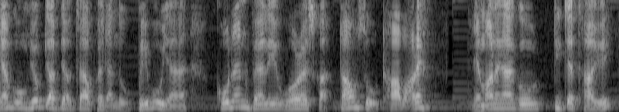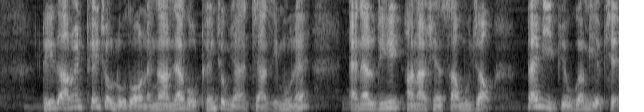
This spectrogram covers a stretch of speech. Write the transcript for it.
ရန်ကုန်မြို့ပြပျောက်ကြားဖွဲ့တံသို့ပေးပို့ရန် Golden Valley Warriors ကတောင်းဆိုထားပါတယ်။မြန်မာနိုင်ငံကိုတည်ကျက်ထား၍ဒေသတွင်းထိန်းချုပ်လိုသောနိုင်ငံများကိုထိန်းချုပ်ရန်ကြံစည်မှုနဲ့ NLD အာဏာရှင်ဆောင်မှုကြောင့်တိုင်းပြည်ပြိုကွဲမှုအဖြစ်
